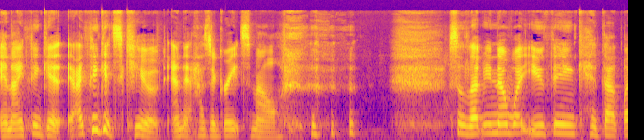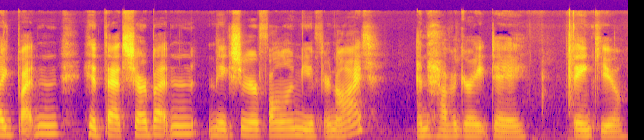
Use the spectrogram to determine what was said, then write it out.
And I think it I think it's cute and it has a great smell. so let me know what you think. Hit that like button, hit that share button. Make sure you're following me if you're not, and have a great day. Thank you.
